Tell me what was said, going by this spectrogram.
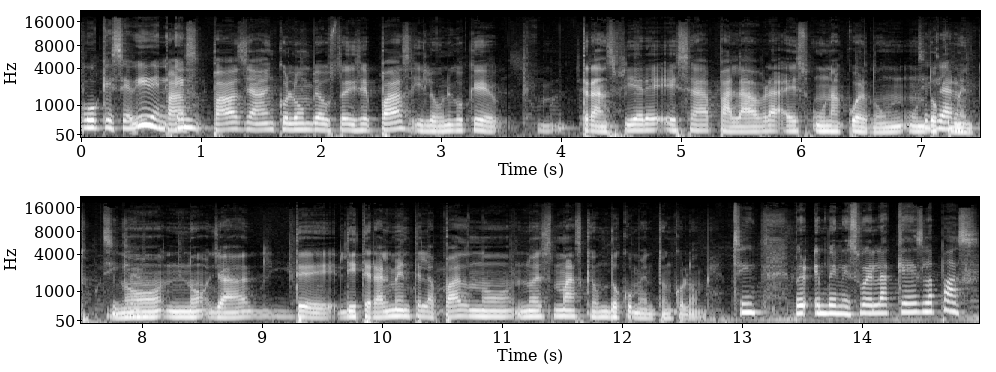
o que se viven. Paz, paz ya en Colombia usted dice paz y lo único que transfiere esa palabra es un acuerdo, un, documento. no, no, ya de, literalmente la paz no, no es más que un documento en Colombia. Sí, pero en Venezuela, ¿qué es la paz?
